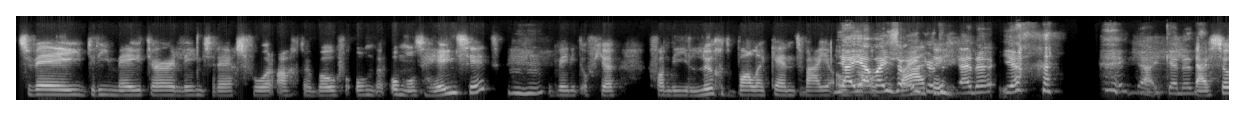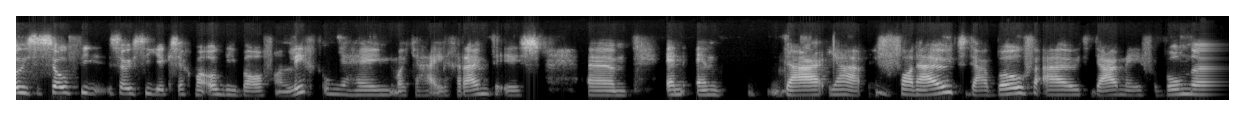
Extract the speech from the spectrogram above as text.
twee, drie meter links, rechts, voor, achter, boven, onder om ons heen zit. Mhm. Ik weet niet of je van die luchtballen kent waar je ja, ja, waar je zo in kunt rennen. Ja. ja, ik ken het. Nou, zo, zo, zo, zie ik zeg maar ook die bal van licht om je heen, wat je heilige ruimte is. Um, en, en daar, ja, vanuit, daarbovenuit, daarmee verbonden,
